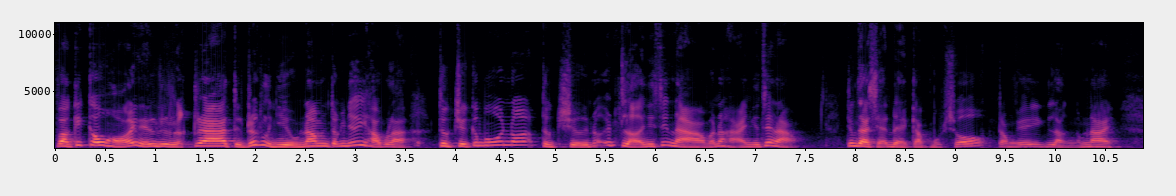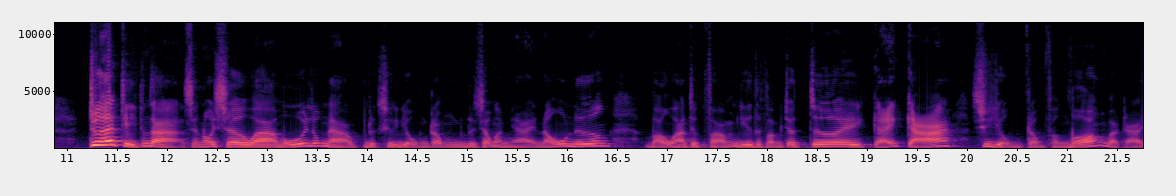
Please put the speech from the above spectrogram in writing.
Và cái câu hỏi này được đặt ra từ rất là nhiều năm trong giới học là thực sự cái muối nó thực sự nó ích lợi như thế nào và nó hại như thế nào? Chúng ta sẽ đề cập một số trong cái lần hôm nay. Trước hết thì chúng ta sẽ nói sơ qua muối lúc nào được sử dụng trong đời sống hàng ngày, nấu nướng, bảo quản thực phẩm, giữ thực phẩm cho tươi, kể cả sử dụng trong phân bón và cả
